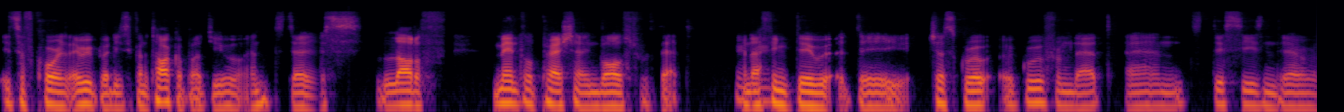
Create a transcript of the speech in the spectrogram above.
it's of course everybody's going to talk about you and there's a lot of mental pressure involved with that mm-hmm. and i mm-hmm. think they they just grew grew from that and this season they're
